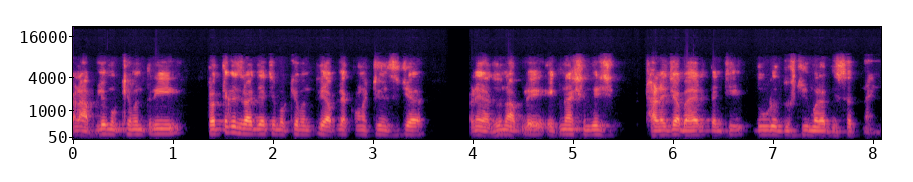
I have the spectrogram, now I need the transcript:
कारण आपले मुख्यमंत्री प्रत्येकच राज्याचे मुख्यमंत्री आपल्या कॉन्स्टिट्युएन्सीच्या आणि अजून आपले एकनाथ शिंदे ठाण्याच्या बाहेर त्यांची दूरदृष्टी मला दिसत नाही.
